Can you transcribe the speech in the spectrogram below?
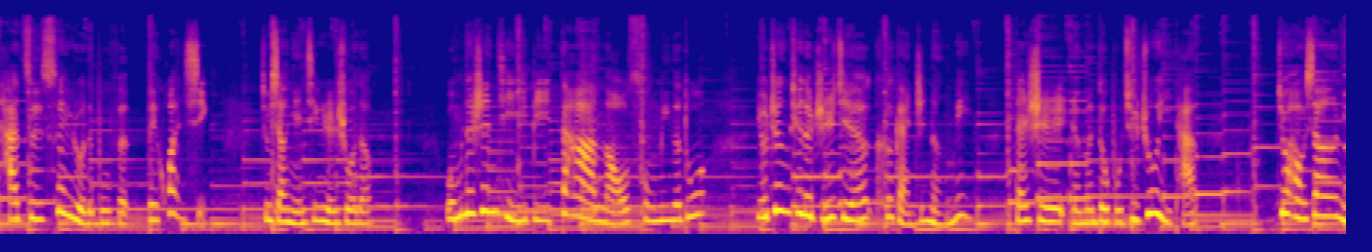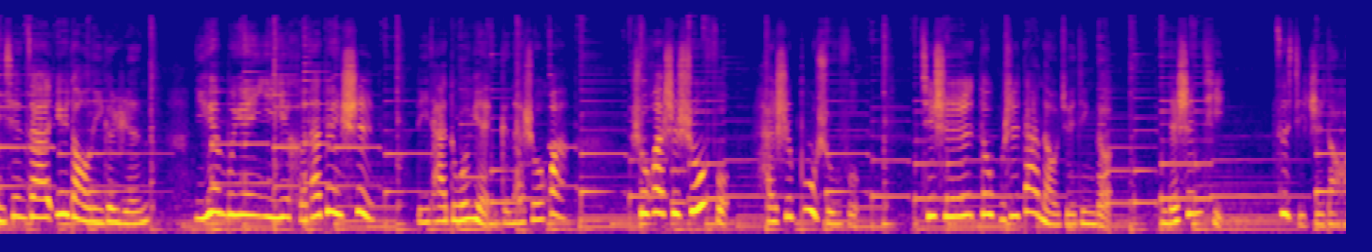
他最脆弱的部分被唤醒，就像年轻人说的。我们的身体比大脑聪明得多，有正确的直觉和感知能力，但是人们都不去注意它。就好像你现在遇到了一个人，你愿不愿意和他对视？离他多远跟他说话？说话是舒服还是不舒服？其实都不是大脑决定的，你的身体自己知道。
